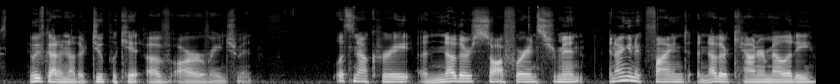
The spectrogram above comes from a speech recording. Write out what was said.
And we've got another duplicate of our arrangement. Let's now create another software instrument and I'm going to find another counter melody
